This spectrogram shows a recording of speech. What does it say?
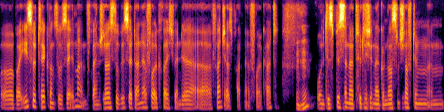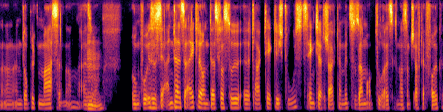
äh, bei Isotech und so ist ja immer im Franchise, du bist ja dann erfolgreich, wenn der äh, Franchise-Partner Erfolg hat. Mhm. Und das bist du natürlich in der Genossenschaft im, im, äh, im doppelten Maße. Ne? Also mhm. irgendwo ist es der Anteilseigler und das, was du äh, tagtäglich tust, hängt ja stark damit zusammen, ob du als Genossenschaft Erfolg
